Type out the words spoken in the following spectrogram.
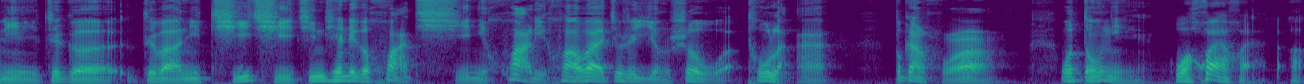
你这个对吧？你提起今天这个话题，你话里话外就是影射我偷懒不干活儿。我懂你，我坏坏啊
